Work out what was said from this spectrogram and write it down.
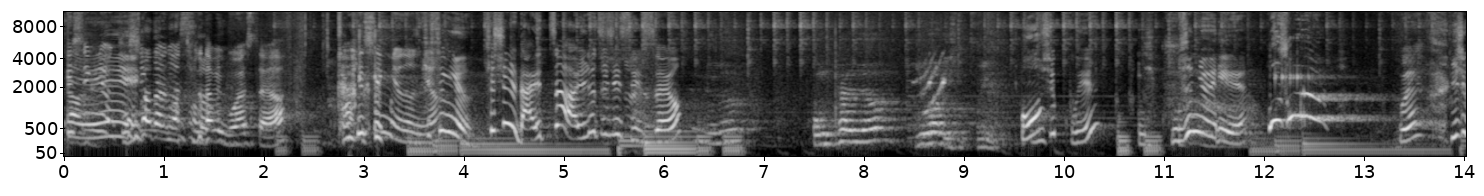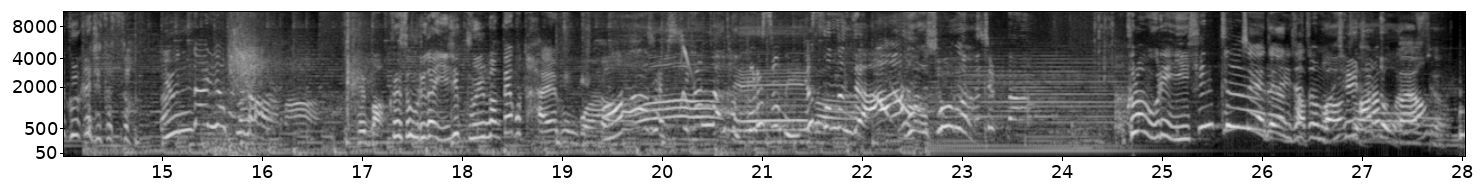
키싱류 키싱류는 정답이 뭐였어요? 키싱류는요? 키싱류. 키슈니 날짜 알려주실 수 있어요? 08년 2월 29일. 29일? 무슨 요일이에요? 오 소름! 왜? 29일까지 됐어. 윤달이었구나. 대박. 그래서 우리가 29일만 빼고 다 해본 거야. 아, 진짜 시간만 더 그랬어도 이겼었는데. 아, 소름. 아쉽다. 그럼 우리 이 힌트에 대한 이제 좀 알아볼까요?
